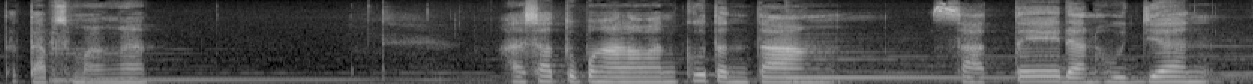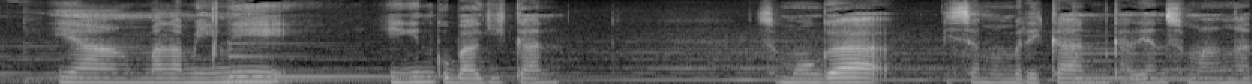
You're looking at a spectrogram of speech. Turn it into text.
Tetap semangat. Ada satu pengalamanku tentang sate dan hujan yang malam ini ingin kubagikan. Semoga bisa memberikan kalian semangat.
